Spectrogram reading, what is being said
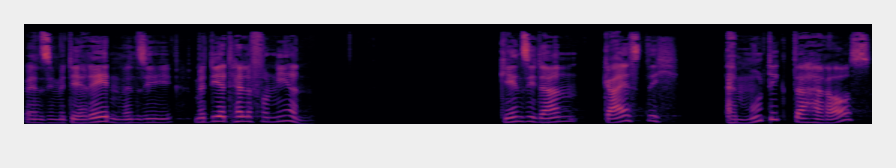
wenn sie mit dir reden, wenn sie mit dir telefonieren, gehen sie dann geistlich ermutigt da heraus?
